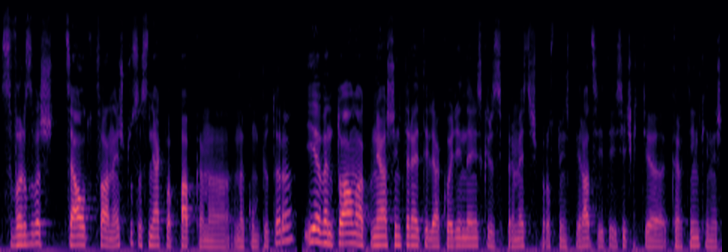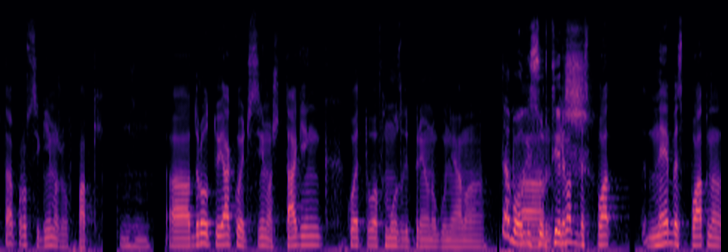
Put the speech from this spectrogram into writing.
свързваш цялото това нещо с някаква папка на, на компютъра и евентуално ако нямаш интернет или ако един ден искаш да си преместиш просто инспирациите и всички тия картинки неща, просто си ги имаш в папки. Mm-hmm. А, другото яко е, че си имаш тагинг, което в Музли примерно го няма. Да, мога да ги сортираш. Имат безплат... Не е безплатна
